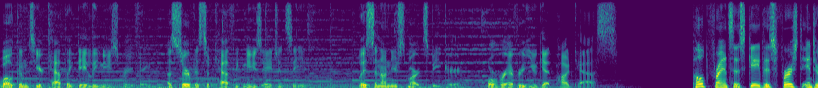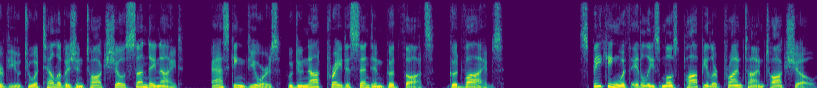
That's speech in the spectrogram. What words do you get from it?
Welcome to your Catholic Daily News Briefing, a service of Catholic News Agency. Listen on your smart speaker or wherever you get podcasts. Pope Francis gave his first interview to a television talk show Sunday night, asking viewers who do not pray to send him good thoughts, good vibes. Speaking with Italy's most popular primetime talk show,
